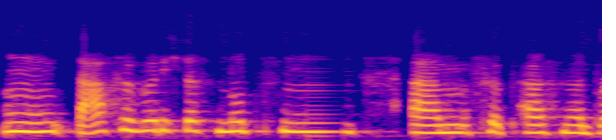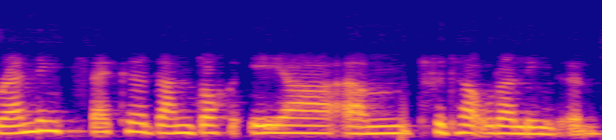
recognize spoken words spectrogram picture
Mm, dafür würde ich das nutzen, ähm, für Personal Branding Zwecke dann doch eher ähm, Twitter oder LinkedIn.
